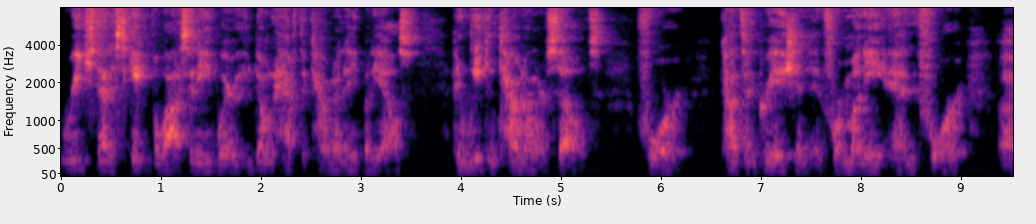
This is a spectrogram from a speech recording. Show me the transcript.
reach that escape velocity where you don't have to count on anybody else. And we can count on ourselves for content creation and for money and for uh,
